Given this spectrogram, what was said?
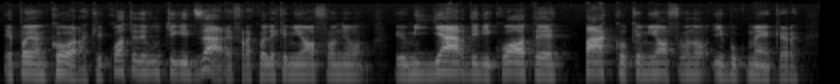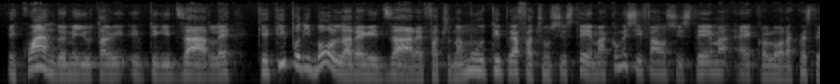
E poi ancora, che quote devo utilizzare fra quelle che mi offrono miliardi di quote pacco che mi offrono i bookmaker? E quando è meglio utilizzarle, che tipo di bolla realizzare, faccio una multipla, faccio un sistema, come si fa un sistema? Ecco, allora, questo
